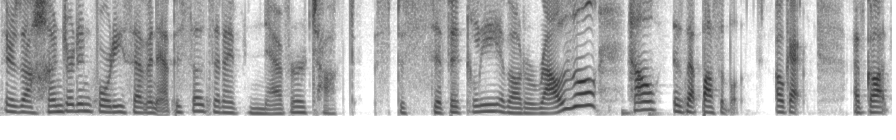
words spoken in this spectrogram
There's 147 episodes and I've never talked specifically about arousal. How is that possible? Okay, I've got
